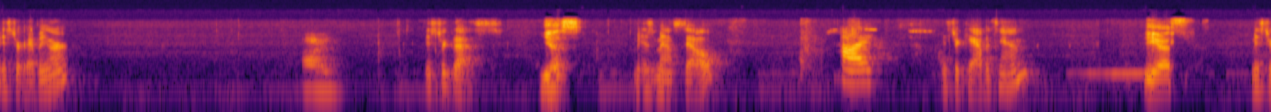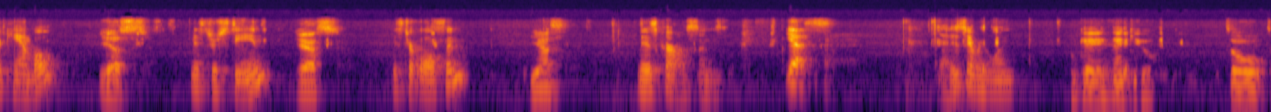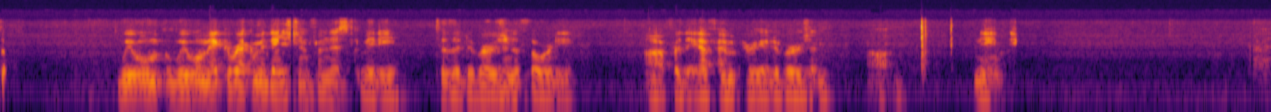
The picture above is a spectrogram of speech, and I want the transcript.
Mr. Ebinger, Aye. Mr. Gus, Yes. Ms. Mastel, Aye. Mr. Cavitan, Yes. Mr. Campbell, Yes. Mr. Steen, Yes. Mr. Olson, Yes. Ms. Carlson. Yes. That is everyone. Okay, thank you. So we will, we will make a recommendation from this committee to the diversion authority uh, for the FM area diversion um, name.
